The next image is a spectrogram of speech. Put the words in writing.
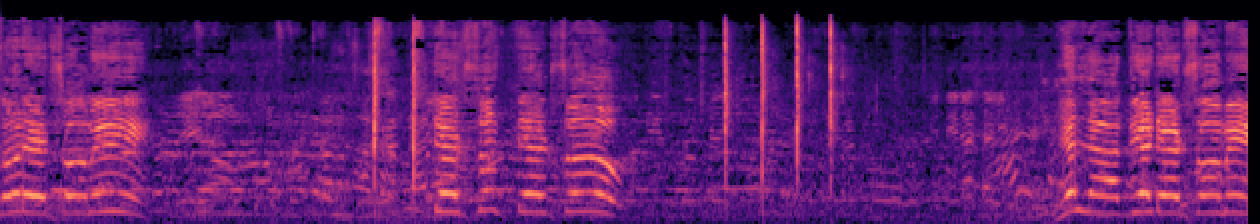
सौ डेढ़ सौ में। डेढ़ सौ डेढ़ सौ। ये लगा दिया डेढ़ सौ में।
